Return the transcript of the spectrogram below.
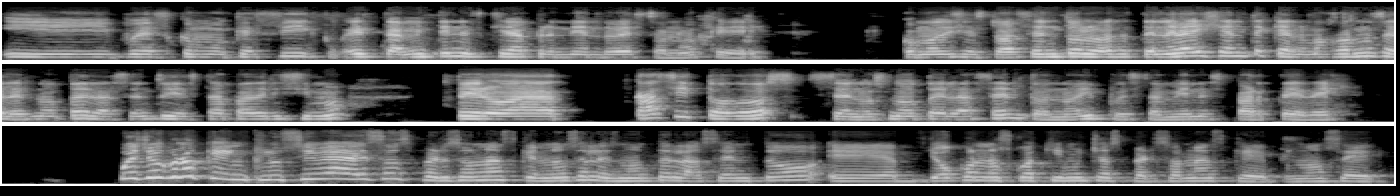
Y pues como que sí, eh, también tienes que ir aprendiendo eso, ¿no? Que como dices, tu acento lo vas a tener. Hay gente que a lo mejor no se les nota el acento y está padrísimo, pero a casi todos se nos nota el acento, ¿no? Y pues también es parte de... Pues yo creo que inclusive a esas personas que no se les nota el acento, eh, yo conozco aquí muchas personas que, pues no sé,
